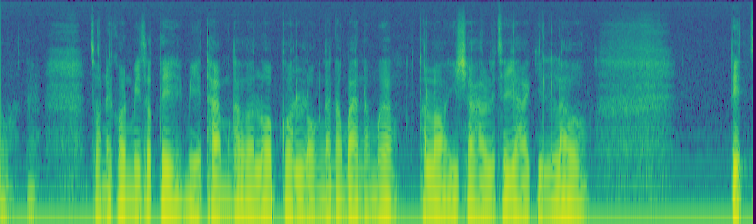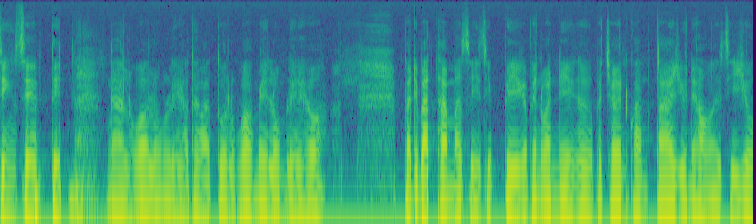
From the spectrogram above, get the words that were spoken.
วสอนให้คนมีสติ มีธรรมเข้ากับโลภกดหลงกันทั้งบ้านทั้งเมือง ทะเลาะอิจฉาริษยา กินเหล้าติดสิ่งเสพติดงานหลวงพ่อล้มเหลว แต่ว่าตัวหลวงพ่อไม่ล้มเหลว ปฏิบัติธรรมมา 40 ปีก็เป็นวันนี้คือเผชิญความตายอยู่ในห้องไอซียู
